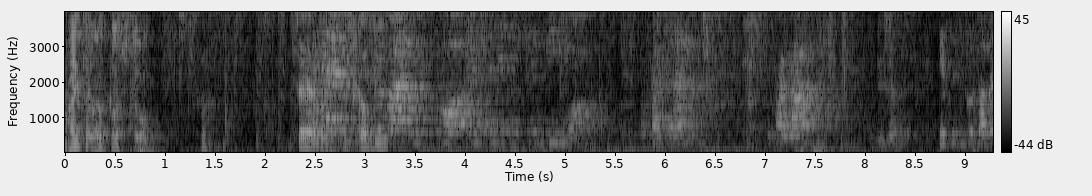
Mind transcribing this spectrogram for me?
Michael, chodź tu. Cześć, bo jesteś kobi. Bo jedzenie coś się zmieniło. Pokażę. Uwaga. Widać. Jesteś gotowy?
